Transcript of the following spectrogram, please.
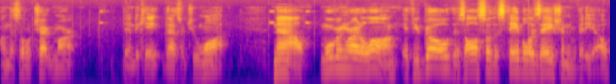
on this little check mark to indicate that's what you want. Now, moving right along, if you go, there's also the stabilization video.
